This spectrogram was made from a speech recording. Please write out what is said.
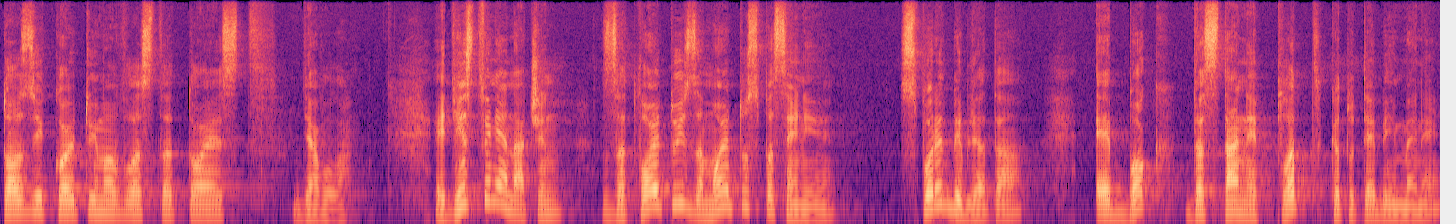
този, който има властта, т.е. дявола. Единственият начин за твоето и за моето спасение, според Библията, е Бог да стане плът като тебе и мене,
